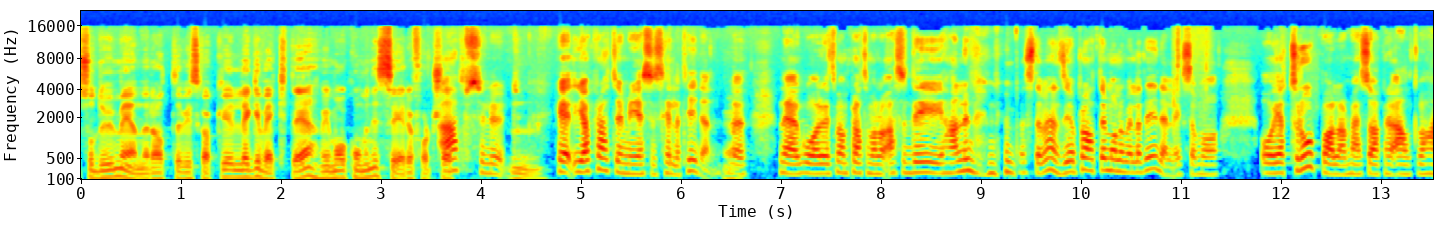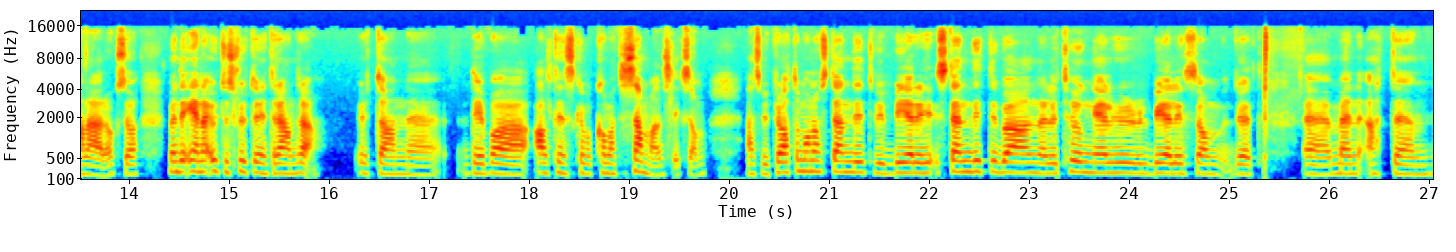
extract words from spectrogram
så du menar att vi ska inte lägga väck det, vi måste kommunicera fortsatt? Absolut. Mm. Jag pratar med Jesus hela tiden. Ja. När jag går, man pratar med honom, alltså är, han är min bästa vän, så jag pratar med honom hela tiden. Liksom. Och, och jag tror på alla de här sakerna, allt vad han är också. Men det ena utesluter inte det andra. Utan eh, det är bara, allting ska komma tillsammans. Liksom. Att vi pratar med honom ständigt, vi ber ständigt i bön eller tunga eller hur du vill be. Liksom, du vet. Eh, men att, ehm,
